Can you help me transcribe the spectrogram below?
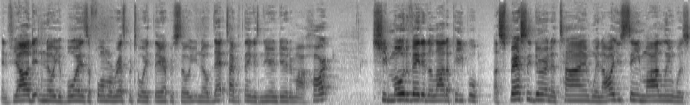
And if y'all didn't know, your boy is a former respiratory therapist, so you know that type of thing is near and dear to my heart. She motivated a lot of people, especially during a time when all you seen modeling was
